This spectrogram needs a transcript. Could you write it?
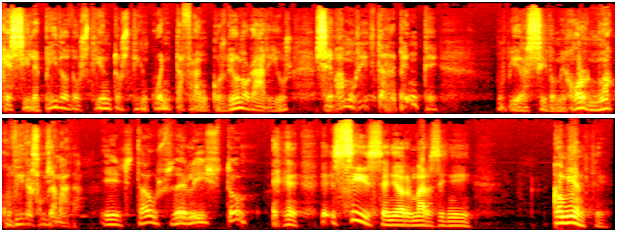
que si le pido 250 francos de honorarios, se va a morir de repente. Hubiera sido mejor no acudir a su llamada. ¿Está usted listo? sí, señor Marsigny. Comience.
